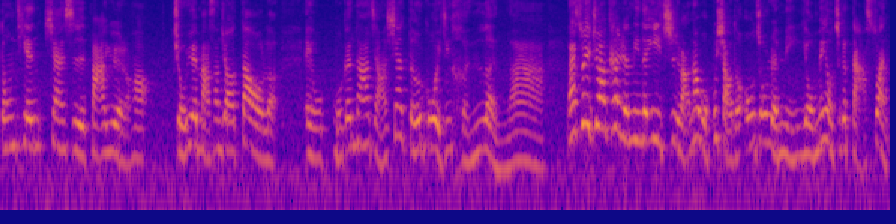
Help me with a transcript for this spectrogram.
冬天现在是八月了哈。九月马上就要到了，诶，我我跟大家讲，现在德国已经很冷啦，来，所以就要看人民的意志了。那我不晓得欧洲人民有没有这个打算，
